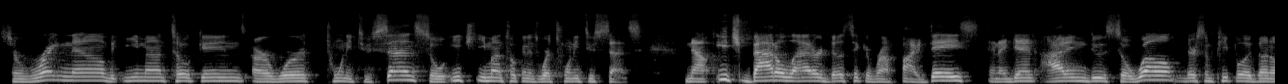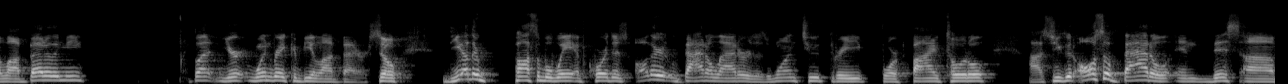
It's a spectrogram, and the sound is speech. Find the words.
So right now, the EMON tokens are worth 22 cents. So each EMON token is worth 22 cents. Now, each battle ladder does take around five days. And again, I didn't do so well. There's some people that done a lot better than me, but your win rate could be a lot better. So the other possible way, of course, there's other battle ladders. There's one, two, three, four, five total. Uh, so you could also battle in this uh,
